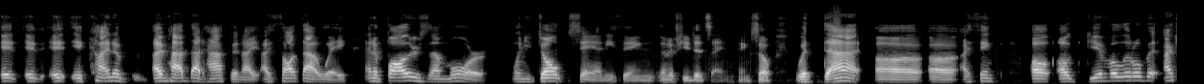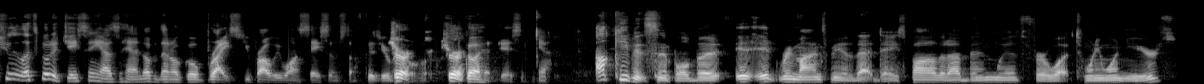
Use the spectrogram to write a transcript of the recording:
it it it, it kind of i've had that happen. I, I thought that way and it bothers them more when you don't say anything than if you did say anything so with that uh uh i think I'll, I'll give a little bit. Actually, let's go to Jason. He has a hand up, and then I'll go Bryce. You probably want to say some stuff because you're sure, sure. Go ahead, Jason. Yeah. I'll keep it simple, but it, it reminds me of that day spa that I've been with for what, 21 years?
